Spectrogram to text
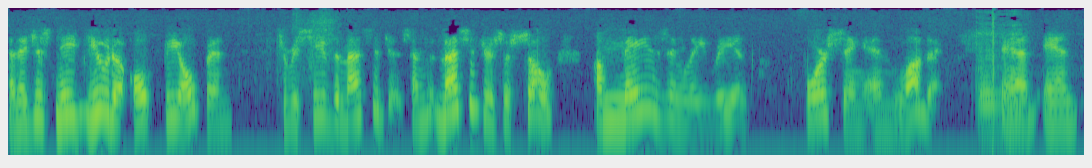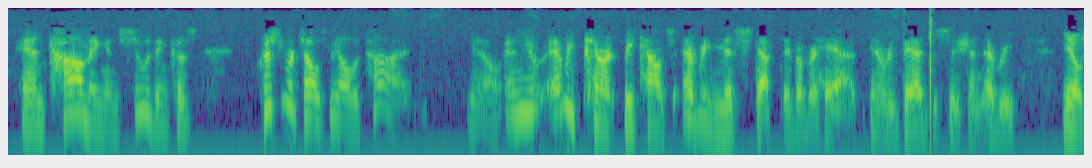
And they just need you to be open to receive the messages. And the messages are so amazingly reinforcing and loving Mhm. and and and calming and soothing because Christopher tells me all the time, you know, and you every parent recounts every misstep they've ever had, you know, every bad decision, every you know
